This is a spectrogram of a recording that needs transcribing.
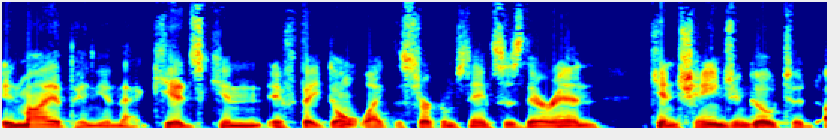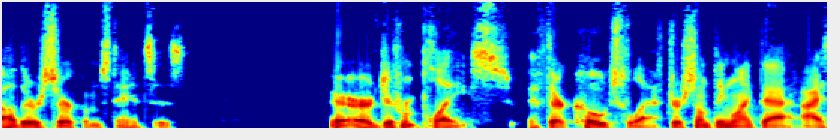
in my opinion, that kids can, if they don't like the circumstances they're in, can change and go to other circumstances or a different place if their coach left or something like that. I,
